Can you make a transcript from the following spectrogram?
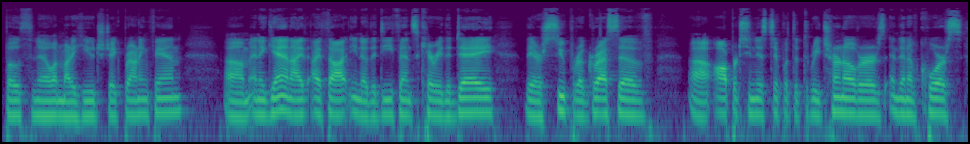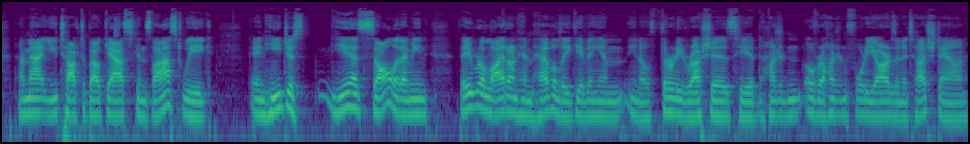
both know I'm not a huge Jake Browning fan. Um, and again, I, I, thought you know the defense carried the day. They're super aggressive. Uh, opportunistic with the three turnovers, and then of course, now Matt, you talked about Gaskins last week, and he just he has solid. I mean, they relied on him heavily, giving him you know 30 rushes. He had 100 over 140 yards and a touchdown,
